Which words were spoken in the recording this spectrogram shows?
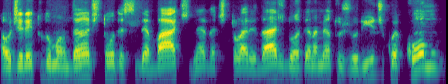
ao direito do mandante, todo esse debate né, da titularidade, do ordenamento jurídico, é como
